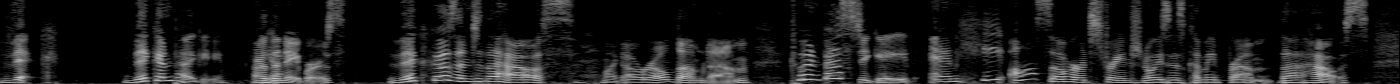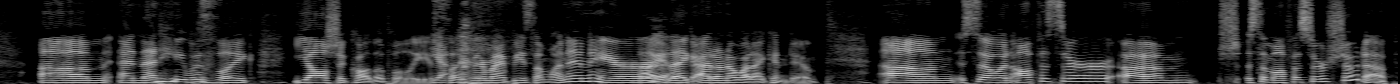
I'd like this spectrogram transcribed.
Vic, Vic and Peggy are Yeah. the neighbors. Vic goes into the house like a real dum dum to investigate, and he also heard strange noises coming from the house. Um, and then he was like, "Y'all should call the police. Yeah. Like there might be someone in here. Oh, yeah. Like I don't know what I can do." Um, so an officer, um, sh- some officers showed up,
